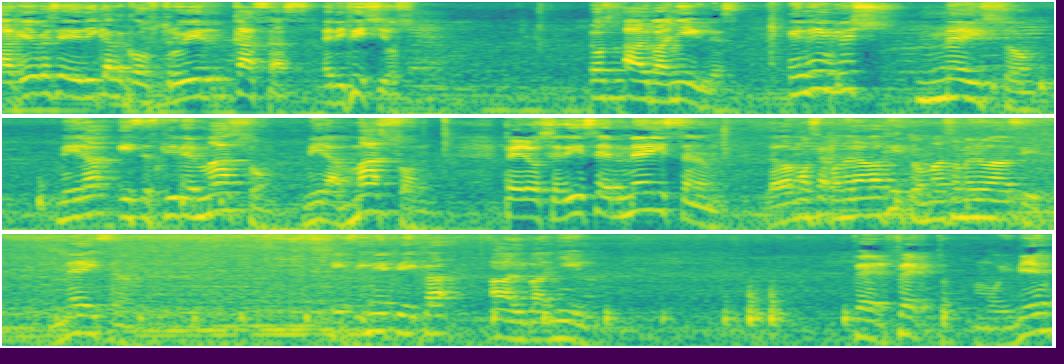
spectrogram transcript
aquellos que se dedican a construir casas, edificios. Los albañiles. En English, mason. Mira, y se escribe mason. Mira, mason. Pero se dice mason. Lo vamos a poner abajito, más o menos así. Mason. Y significa albañil. Perfecto. Muy bien.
